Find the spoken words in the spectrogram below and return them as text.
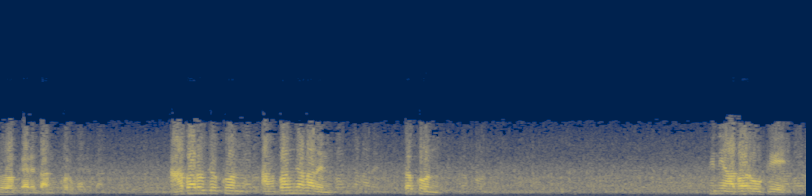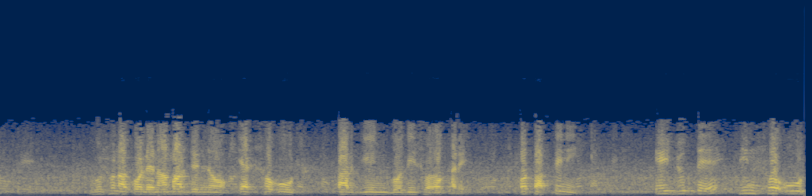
সহকারে দান করব। আবারও যখন আহ্বান জানালেন, তখন তিনি আবার উঠে ঘোষণা করলেন, আমার জন্য একশো উঠ তার জিন গদি সহকারে। অর্থাৎ তিনি এই যুদ্ধে তিনশো উঠ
